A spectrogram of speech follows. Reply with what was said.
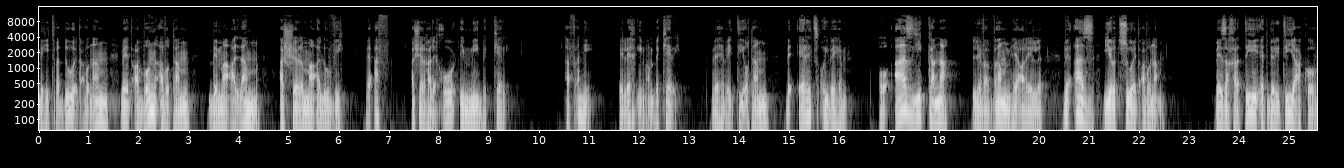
והתוודו את עוונם ואת עוון אבותם במעלם אשר מעלו בי, ואף אשר הלכו עמי בקרי. אף אני אלך עמם בקרי, והבאתי אותם בארץ אויביהם, או אז ייכנע לבבם הערל, ואז ירצו את עוונם. וזכרתי את בריתי יעקב,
